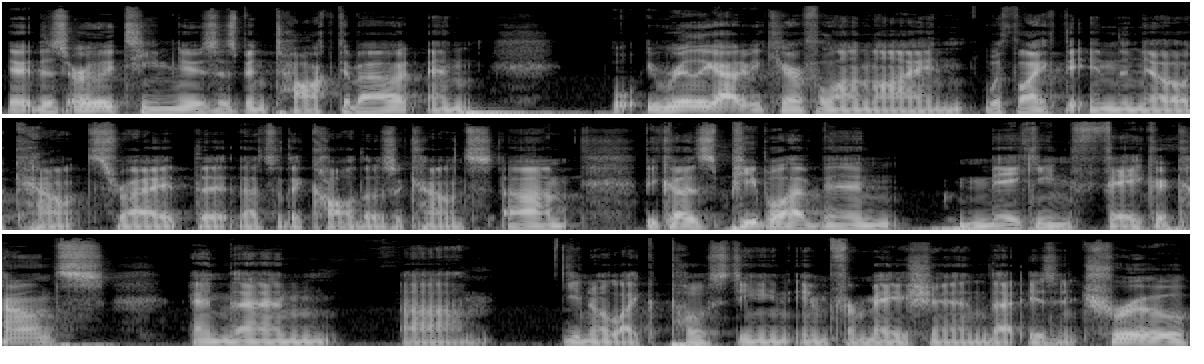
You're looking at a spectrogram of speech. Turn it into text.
this early team news has been talked about and you really got to be careful online with like the in the know accounts, right? The, that's what they call those accounts, um, because people have been making fake accounts and then um, you know like posting information that isn't true,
